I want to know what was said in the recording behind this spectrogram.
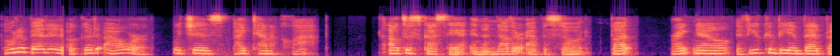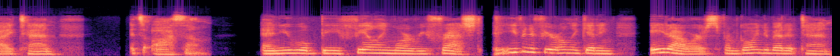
Go to bed at a good hour, which is by 10 o'clock. I'll discuss that in another episode. But Right now, if you can be in bed by 10, it's awesome. And you will be feeling more refreshed. Even if you're only getting eight hours from going to bed at 10,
